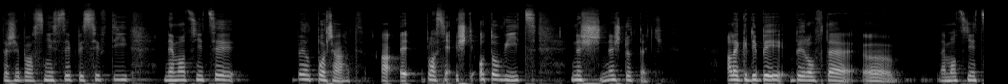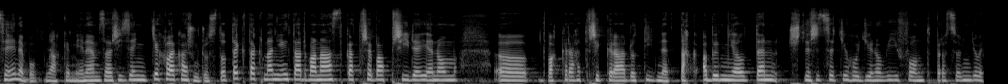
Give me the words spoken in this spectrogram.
Takže vlastně si by si v té nemocnici byl pořád. A e, vlastně ještě o to víc, než, než doteď. Ale kdyby bylo v té uh, nemocnici nebo v nějakém jiném zařízení těch lékařů dostatek, tak na něj ta dvanáctka třeba přijde jenom uh, dvakrát, třikrát do týdne, tak, aby měl ten 40-hodinový fond pracovní doby.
